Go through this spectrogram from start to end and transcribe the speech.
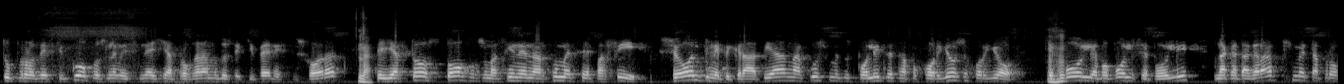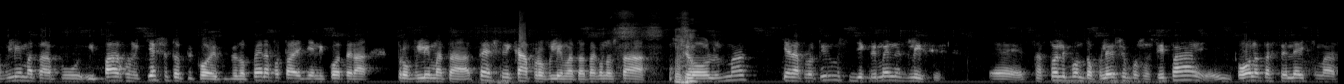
του προοδευτικού, όπως λέμε συνέχεια, προγράμματος διακυβέρνησης της χώρας. Ναι. Και γι' αυτό στόχος μας είναι να έρθουμε σε επαφή σε όλη την επικράτεια, να ακούσουμε τους πολίτες από χωριό σε χωριό και πόλη από πόλη σε πόλη, να καταγράψουμε τα προβλήματα που υπάρχουν και σε τοπικό επίπεδο, πέρα από τα γενικότερα προβλήματα, τα εθνικά προβλήματα, τα γνωστά σε όλους μας και να προτείνουμε συγκεκριμένες λύσεις. Ε, σε αυτό λοιπόν το πλαίσιο, όπως σας είπα, όλα τα στελέχη μας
